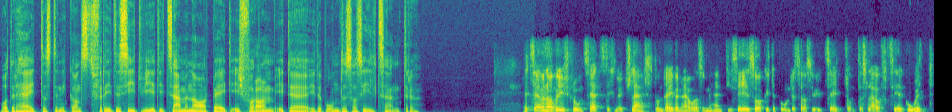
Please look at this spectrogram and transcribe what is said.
das ihr habt, dass ihr nicht ganz zufrieden seid, wie die Zusammenarbeit ist, vor allem in den, in den Bundesasylzentren. Die Zusammenarbeit ist grundsätzlich nicht schlecht und eben auch, also wir haben die Seelsorge in den Bundesasylzentren und das läuft sehr gut.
